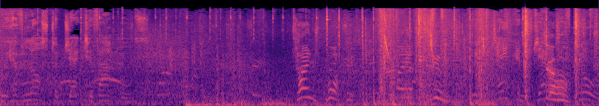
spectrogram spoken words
We have lost objective Apples. Tank spotted! We have taken objective oh. George.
